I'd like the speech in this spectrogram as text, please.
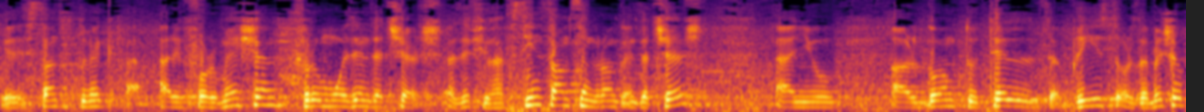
he started to make a reformation from within the church, as if you have seen something wrong in the church and you are going to tell the priest or the bishop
